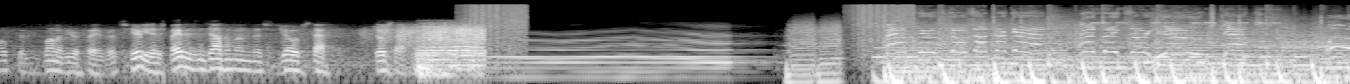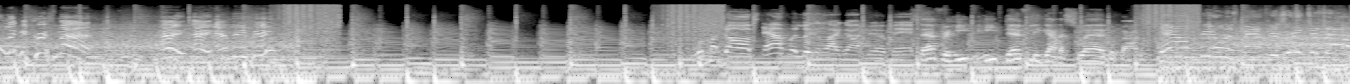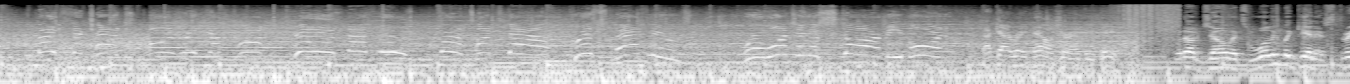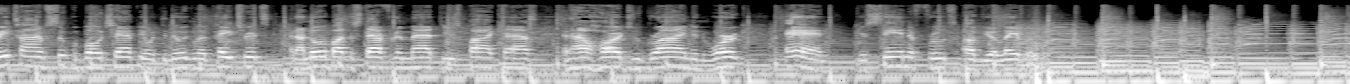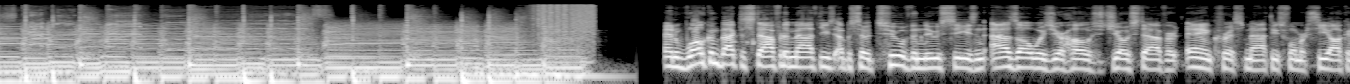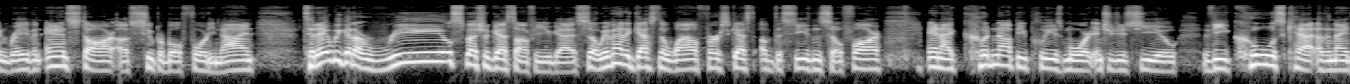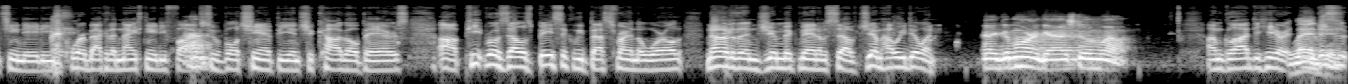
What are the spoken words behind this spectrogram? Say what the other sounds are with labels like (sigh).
hope that he's one of your favorites. Here he is, ladies and gentlemen, Miss Jo Stafford. Jo Stafford. Matthews goes up again and makes a huge catch. Oh, look at Chris Mann. Hey, hey, MVP. What my dog Stafford looking like out there, man? Stafford, he he definitely got a swag about him. Downfield as Matthews reaches out, makes the catch. Oh, reach up caught. It is Matthews for a touchdown. Chris Matthews. We're watching a star be born. That guy right now is your MVP. What up, Joe? It's Willie McGinest, three time Super Bowl champion with the New England Patriots. And I know about the Stafford and Matthews podcast and how hard you grind and work, and you're seeing the fruits of your labor. And welcome back to Stafford and Matthews, episode two of the new season. As always, your hosts, Joe Stafford and Chris Matthews, former Seahawk and Raven and star of Super Bowl 49. Today, we got a real special guest on for you guys. So, we haven't had a guest in a while, first guest of the season so far. And I could not be pleased more to introduce to you the coolest cat of the 1980s, (laughs) quarterback of the 1985 Super Bowl champion Chicago Bears. Uh, Pete Rozelle is basically best friend in the world, none other than Jim McMahon himself. Jim, how are we doing? Hey, good morning, guys. Doing well. I'm glad to hear it. Legend. This is,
